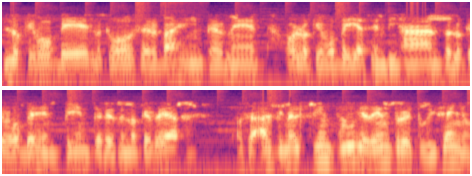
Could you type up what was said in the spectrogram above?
lo que vos ves, lo que vos observas en internet, o lo que vos veías en Behance, o lo que vos ves en Pinterest, en lo que sea, o sea, al final sí influye dentro de tu diseño.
